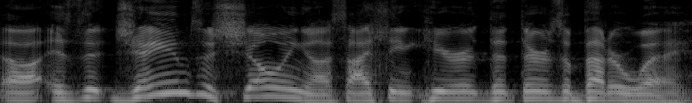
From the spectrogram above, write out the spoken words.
uh, is that James is showing us, I think, here that there's a better way.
